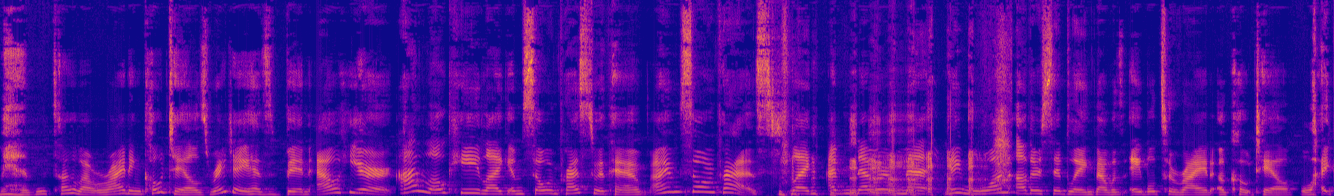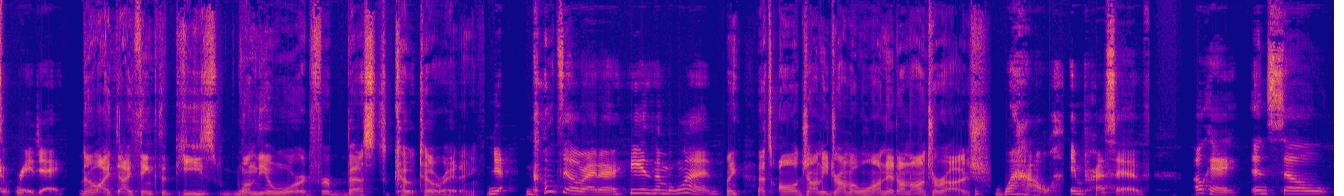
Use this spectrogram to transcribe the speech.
Man, talk about riding coattails. Ray J has been out here. I low key like am so impressed with him. I'm so impressed. Like I've never met name one other sibling that was able to ride a coattail like Ray J. No, I, I think that he's won the award for best coattail riding. Yeah, coattail rider. He is number one. Like that's all Johnny Drama wanted on Entourage. Wow, impressive. Okay. And so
